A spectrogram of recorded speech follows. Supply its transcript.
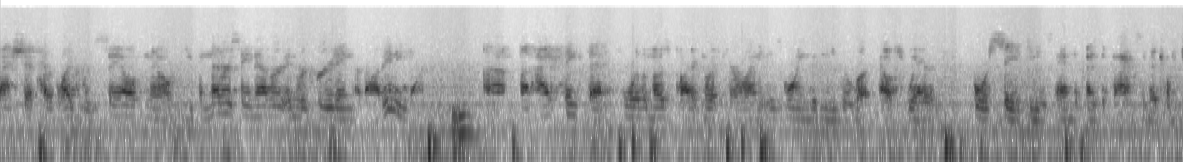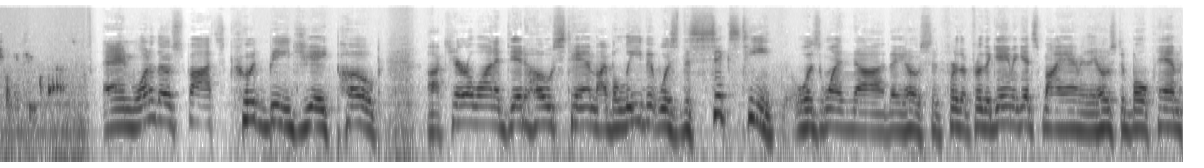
that ship has likely sailed. Now, you can never say never in recruiting about anyone. Um, but I think that for the most part, North Carolina is going to need to look elsewhere for safeties and defensive backs in the 2022 class. And one of those spots could be Jake Pope. Uh, Carolina did host him. I believe it was the 16th was when uh, they hosted for the for the game against Miami. They hosted both him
